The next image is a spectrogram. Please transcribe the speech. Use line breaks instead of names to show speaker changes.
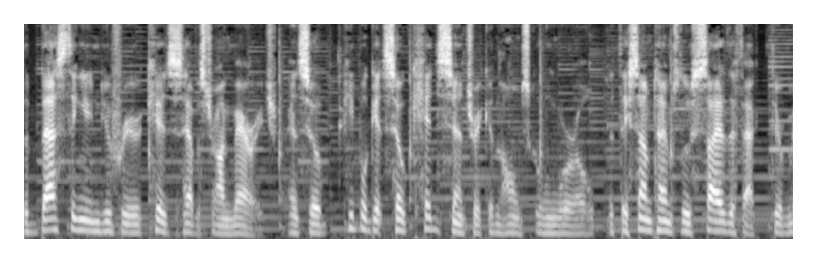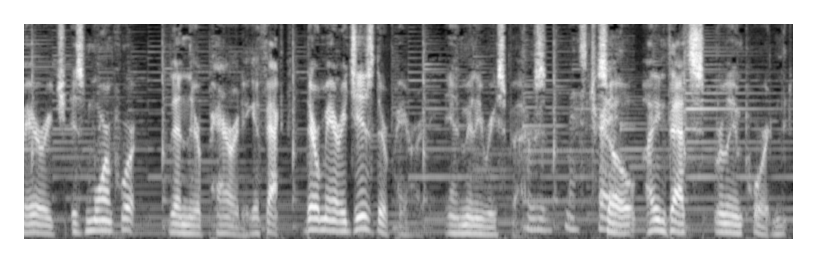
the best thing you can do for your kids is have a strong marriage. And so people get so kid centric in the homeschooling world that they sometimes lose sight of the fact that their marriage is more important than their parenting. In fact, their marriage is their parenting in many respects.
Mm, that's true.
So I think that's really important.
